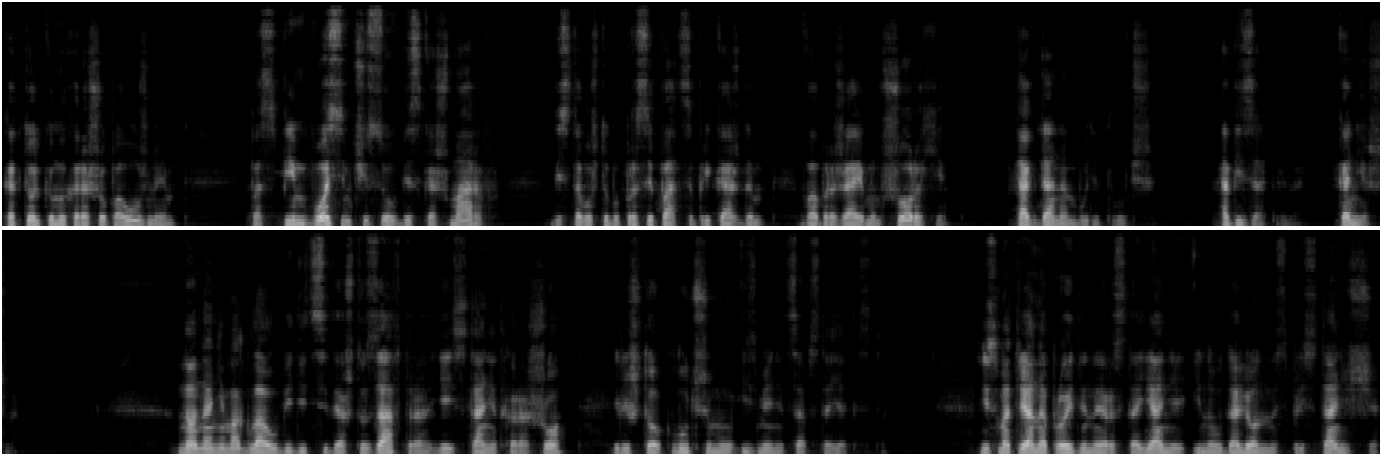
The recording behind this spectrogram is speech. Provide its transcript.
Как только мы хорошо поужинаем, поспим восемь часов без кошмаров, без того, чтобы просыпаться при каждом воображаемом шорохе, тогда нам будет лучше. Обязательно. Конечно. Но она не могла убедить себя, что завтра ей станет хорошо или что к лучшему изменится обстоятельства. Несмотря на пройденное расстояние и на удаленность пристанища,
